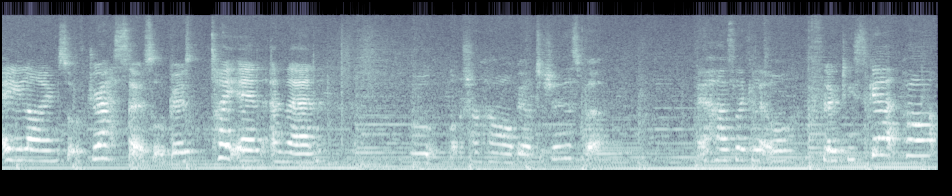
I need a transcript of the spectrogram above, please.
A-line sort of dress so it sort of goes tight in and then well, not sure how I'll be able to show this but it has like a little floaty skirt part.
